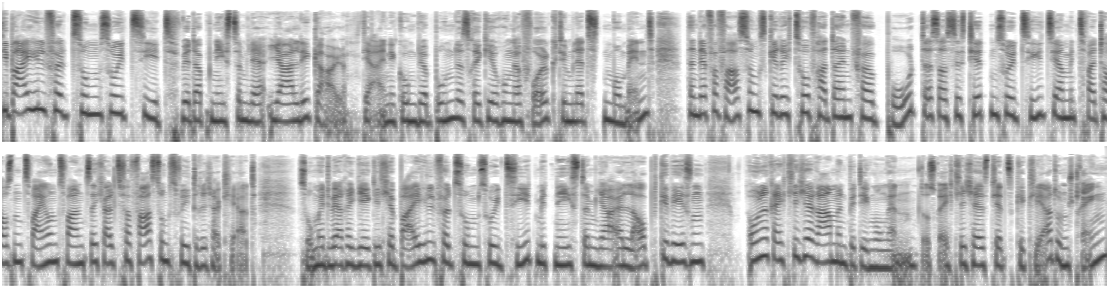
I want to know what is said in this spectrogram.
Die Beihilfe zum Suizid wird ab nächstem Jahr legal. Die Einigung der Bundesregierung erfolgt im letzten Moment, denn der Verfassungsgerichtshof hat ein Verbot des assistierten Suizids ja mit 2022 als verfassungswidrig erklärt. Somit wäre jegliche Beihilfe zum Suizid mit nächstem Jahr erlaubt gewesen, ohne rechtliche Rahmenbedingungen. Das Rechtliche ist jetzt geklärt und streng.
